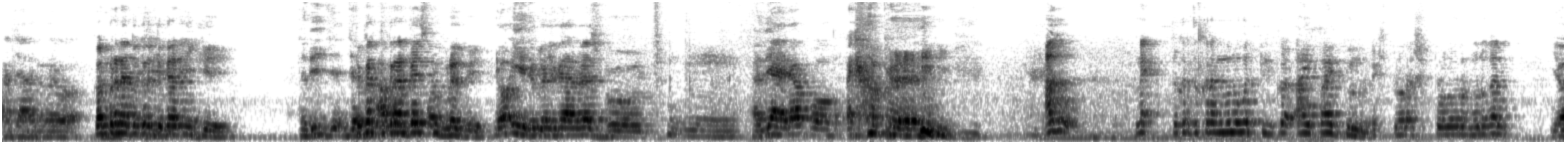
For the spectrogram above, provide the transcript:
pacaran koyo Kon pernah tuker-tukeran IG? Jadi j- j- Tuker-tukeran aku- Facebook berarti? Yo iya tuker-tukeran Facebook. Hmm. Jadi akhirnya apa? Ke PKB. Aku nek tuker-tukeran ngono wedi kok iPad ngono, explore explore ngono kan ya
